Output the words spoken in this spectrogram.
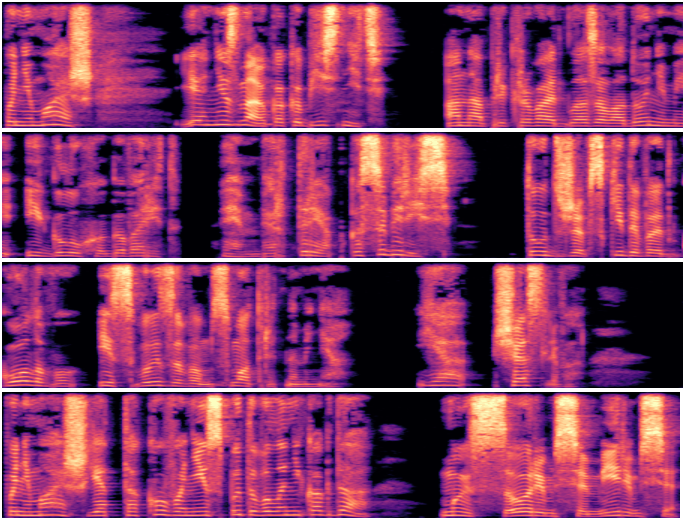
понимаешь, я не знаю, как объяснить». Она прикрывает глаза ладонями и глухо говорит. «Эмбер, тряпка, соберись». Тут же вскидывает голову и с вызовом смотрит на меня. «Я счастлива. Понимаешь, я такого не испытывала никогда. Мы ссоримся, миримся.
